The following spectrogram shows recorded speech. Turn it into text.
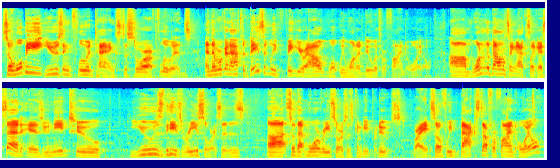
So we'll be using fluid tanks to store our fluids, and then we're going to have to basically figure out what we want to do with refined oil. Um, one of the balancing acts, like I said, is you need to use these resources uh, so that more resources can be produced, right? So if we backstuff refined oil,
